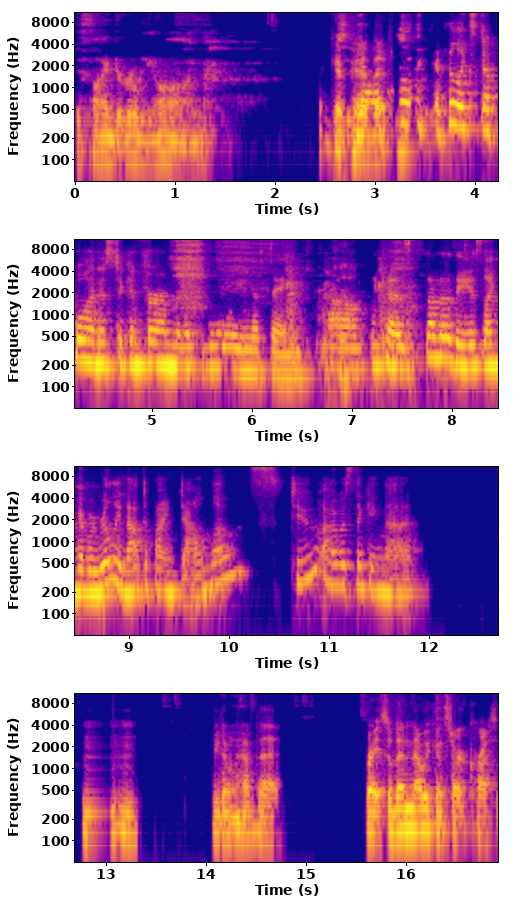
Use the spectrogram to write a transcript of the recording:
defined early on. I think Yeah, I feel like- I feel like step one is to confirm that it's really missing. Um, because some of these, like, have we really not defined downloads too? I was thinking that. Mm-mm. We don't have that. Right, so then now we can start cross,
